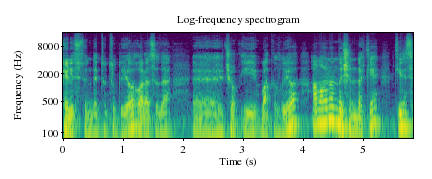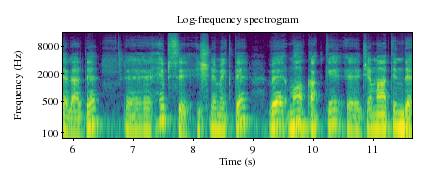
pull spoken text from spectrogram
el üstünde tutuluyor. Orası da e, çok iyi bakılıyor. Ama onun dışındaki kiliselerde e, hepsi işlemekte ve muhakkak ki e, cemaatin de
